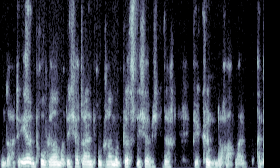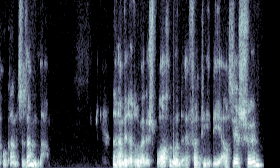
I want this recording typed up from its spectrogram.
und da hatte er ein Programm und ich hatte ein Programm und plötzlich habe ich gedacht, wir könnten doch auch mal ein Programm zusammen machen. Dann haben wir darüber gesprochen und er fand die Idee auch sehr schön.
